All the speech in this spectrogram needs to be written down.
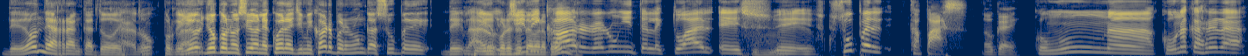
de dónde arranca todo Claro, esto. Porque claro. yo, yo conocí en la escuela a Jimmy Carter, pero nunca supe de... de- Claro, por eso Jimmy. Carter era un intelectual eh, eh, súper capaz, Ok. con una, con una carrera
